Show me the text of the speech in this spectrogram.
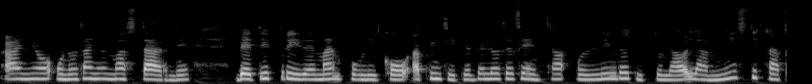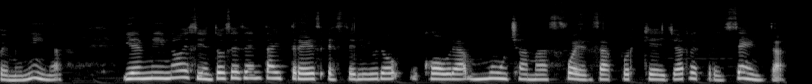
año, unos años más tarde, Betty Friedemann publicó a principios de los 60 un libro titulado La mística femenina, y en 1963 este libro cobra mucha más fuerza porque ella representa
